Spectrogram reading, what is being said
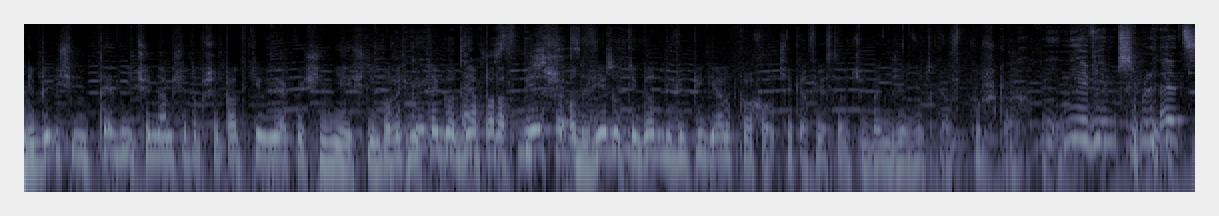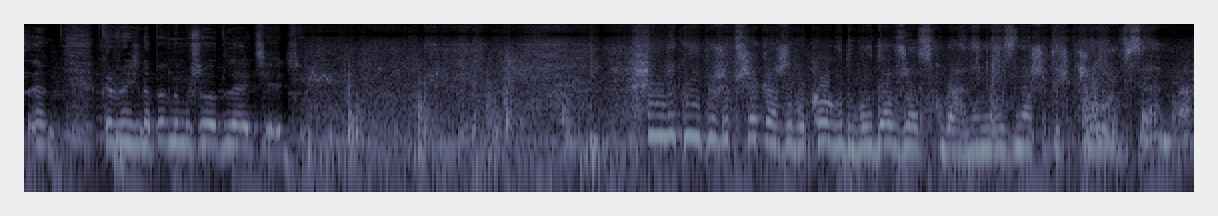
nie byliśmy pewni, czy nam się to przypadkiem jakoś nie śni, bo żeśmy tego no dnia tak, po raz pierwszy od wielu tygodni wypili alkohol. Ciekaw jestem, czy będzie wódka w puszkach. Nie, nie wiem, czym lecę. W każdym razie na pewno muszę odlecieć. Henryku, i proszę przekaż, żeby kogut był dobrze oskubany. Nie znoszę tych kiur w zębach.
